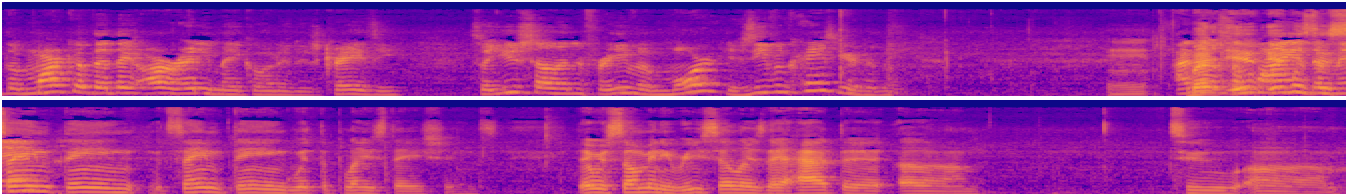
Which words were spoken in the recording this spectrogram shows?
the markup that they already make on it is crazy. So you selling it for even more is even crazier to me. Mm. But it, it was the same thing. Same thing with the PlayStations. There were so many resellers that had to um, to um,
